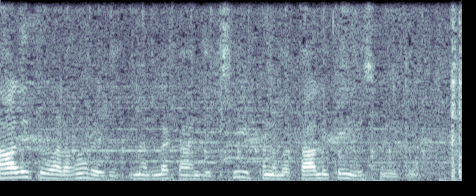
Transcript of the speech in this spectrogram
தாளிப்பு வடமும் ரெடி நல்லா காஞ்சிச்சு இப்போ நம்ம தாளிப்பை யூஸ் பண்ணிக்கலாம்.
